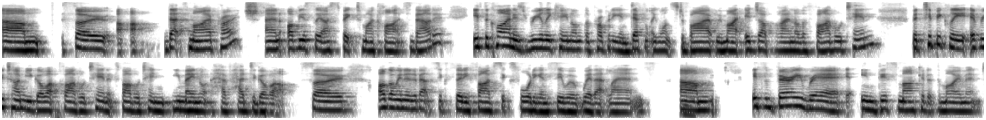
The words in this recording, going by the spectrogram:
Um, so uh, uh that's my approach. And obviously, I speak to my clients about it. If the client is really keen on the property and definitely wants to buy it, we might edge up by another five or 10. But typically, every time you go up five or 10, it's five or 10, you may not have had to go up. So I'll go in at about 635, 640 and see where, where that lands. Um, it's very rare in this market at the moment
